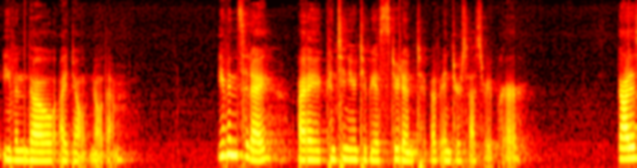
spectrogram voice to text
even though I don't know them. Even today, I continue to be a student of intercessory prayer. God is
